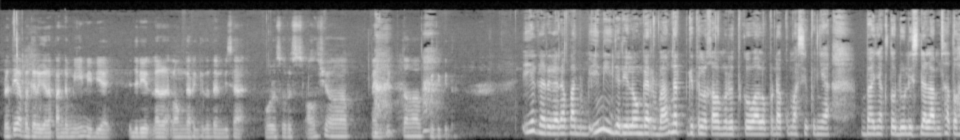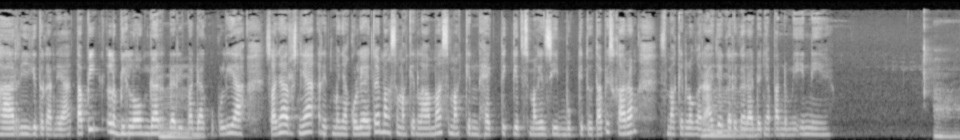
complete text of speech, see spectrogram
Berarti apa gara-gara pandemi ini dia jadi longgar gitu dan bisa urus-urus all shop, main TikTok gitu-gitu. Iya gara-gara pandemi ini jadi longgar banget gitu loh kalau menurutku walaupun aku masih punya banyak to do list dalam satu hari gitu kan ya. Tapi lebih longgar daripada aku kuliah. Soalnya harusnya ritmenya kuliah itu emang semakin lama semakin hektik gitu semakin sibuk gitu. Tapi sekarang semakin longgar aja gara-gara adanya pandemi ini. Oh,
